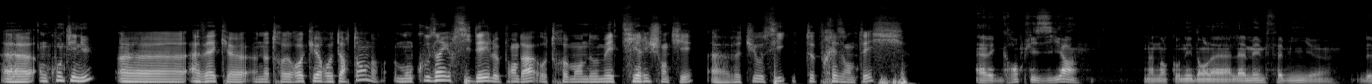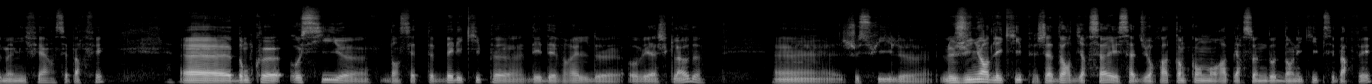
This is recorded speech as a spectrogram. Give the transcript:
On continue euh, avec euh, notre rocker auteur tendre, mon cousin Ursidé, le panda, autrement nommé Thierry Chantier. Euh, Veux-tu aussi te présenter? Avec grand plaisir. Maintenant qu'on est dans la, même famille de mammifères, c'est parfait. Donc aussi dans cette belle équipe des DevRel de OVH Cloud. Je suis le, le junior de l'équipe. J'adore dire ça et ça durera tant qu'on n'aura personne d'autre dans l'équipe. C'est parfait.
